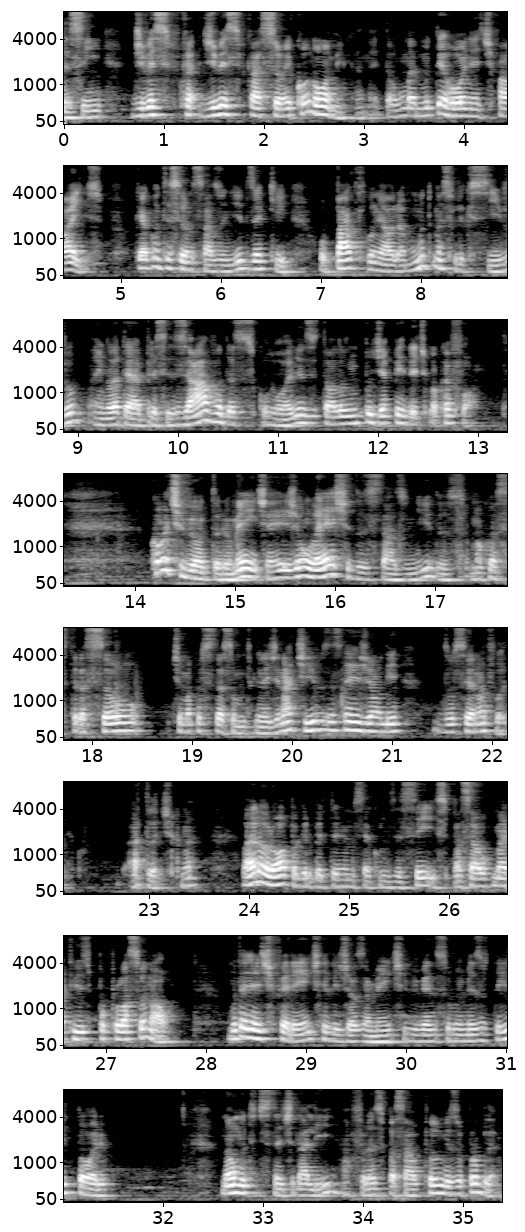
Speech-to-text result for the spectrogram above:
assim, diversifica, diversificação econômica. Né? Então é muito errôneo a gente falar isso. Que aconteceu nos Estados Unidos é que o pacto colonial era muito mais flexível, a Inglaterra precisava dessas colônias, então ela não podia perder de qualquer forma. Como eu viu anteriormente, a região leste dos Estados Unidos uma concentração, tinha uma concentração muito grande de nativos nessa região ali do Oceano Atlântico. Atlântico né? Lá na Europa, a Grã-Bretanha no século XVI passava por uma crise populacional. Muita gente diferente religiosamente vivendo sobre o mesmo território. Não muito distante dali, a França passava pelo mesmo problema.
